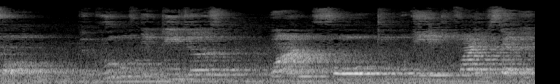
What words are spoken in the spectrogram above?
form the group of integers 1, 4, 2, 8, 5, 7.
